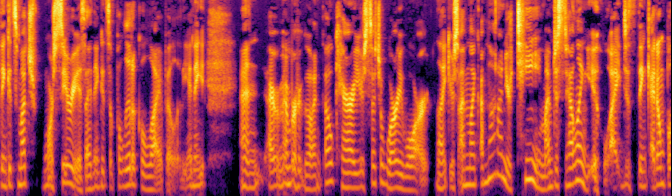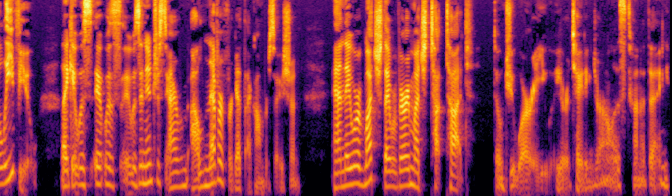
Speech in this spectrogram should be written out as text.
think it's much more serious. I think it's a political liability. I think." And I remember her going, "Oh, Kara, you're such a worrywart. Like you're." I'm like, "I'm not on your team. I'm just telling you. I just think I don't believe you." Like it was, it was, it was an interesting. I, I'll never forget that conversation. And they were much, they were very much tut tut. Don't you worry, you irritating journalist kind of thing.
